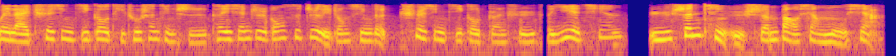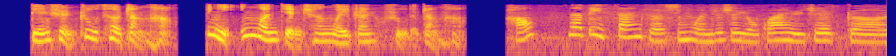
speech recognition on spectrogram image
未来确信机构提出申请时，可以先至公司治理中心的确信机构专区的页签。于申请与申报项目下点选注册账号，并以英文简称为专属的账号。好，那第三则新闻就是有关于这个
